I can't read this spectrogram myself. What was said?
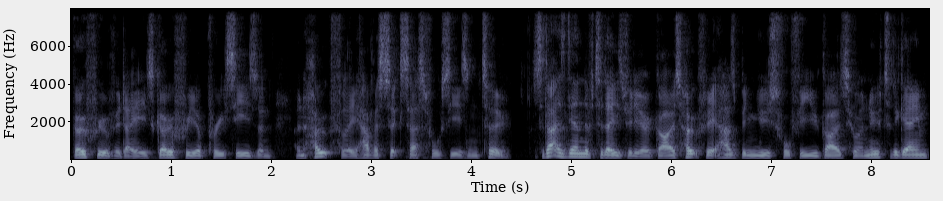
go through the days, go through your pre season, and hopefully have a successful season too. So that is the end of today's video guys, hopefully it has been useful for you guys who are new to the game,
